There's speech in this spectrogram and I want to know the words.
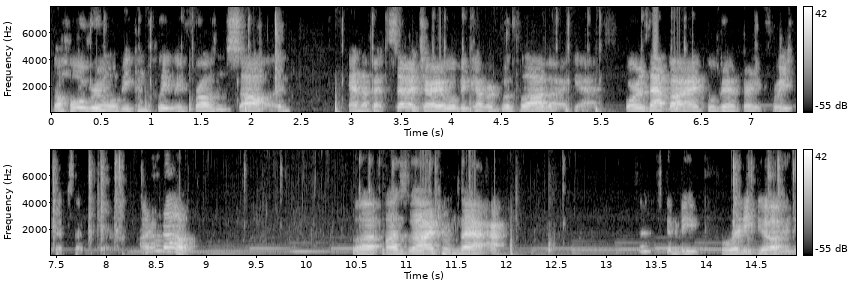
the whole room will be completely frozen solid, and the pet cemetery will be covered with lava, I guess. Or is that by Freddy Freeze Pet Cemetery? I don't know. But aside from that, it's going to be pretty good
